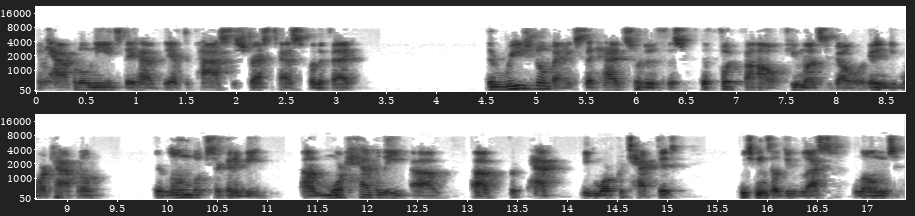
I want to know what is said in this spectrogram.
the capital needs. They have they have to pass the stress test for the Fed. The regional banks that had sort of this, the foot foul a few months ago are going to need more capital. Their loan books are going to be um, more heavily uh, uh, have, be more protected which means they'll do less loans.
